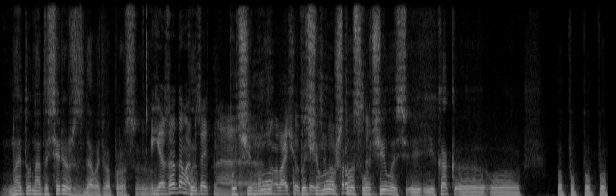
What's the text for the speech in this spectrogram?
Но это надо Сереже задавать вопрос. Я задам обязательно почему, почему что случилось и, и как э, по, по, по,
